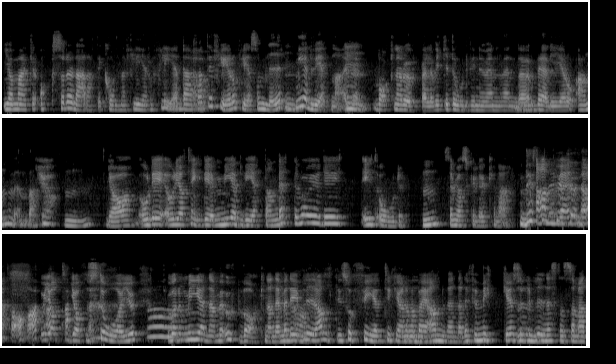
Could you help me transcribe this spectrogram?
jag märker också det där att det kommer fler och fler. Därför Ja. att det är fler och fler som blir Mm. medvetna eller Mm. vaknar upp eller vilket ord vi nu använder, Mm. väljer att använda. Ja. Mm. Ja, och, det, och jag tänkte det medvetandet, det var ju det är ett ord Mm. som jag skulle kunna Det skulle du Använda. kunna ta. Och jag, jag förstår ju vad de menar med uppvaknande men det Ja. blir alltid så fel tycker jag när man Mm. börjar använda det för mycket så det Mm. blir nästan som att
